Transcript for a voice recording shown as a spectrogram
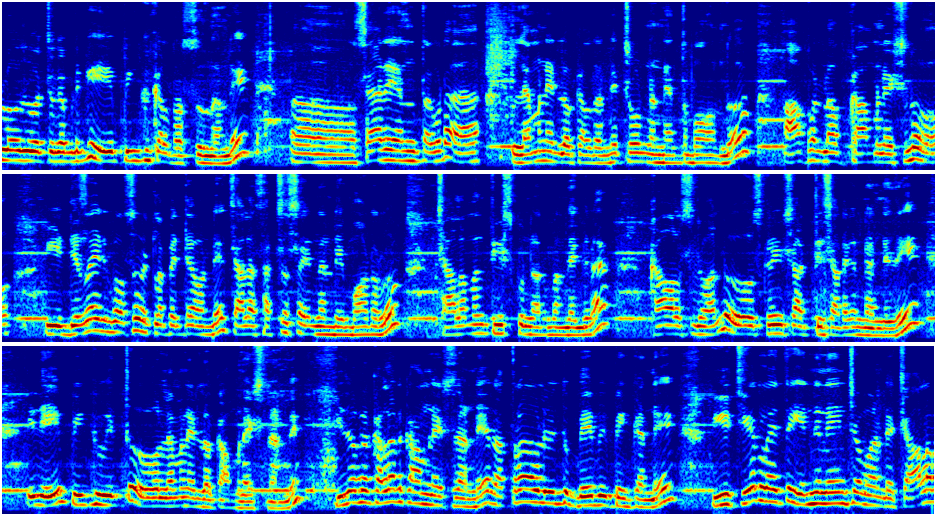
బ్లౌజ్ వచ్చేటప్పటికి పింక్ కలర్ వస్తుందండి. శారీ అంతా కూడా లెమన్ ఎల్లో కలర్ అండి. చూడండి ఎంత బాగుందో. ఆఫ్ అండ్ ఆఫ్ కాంబినేషను ఈ డిజైన్ కోసం ఇట్లా పెట్టామండి. చాలా సక్సెస్ అయిందండి ఈ మోడల్. చాలామంది తీసుకున్నారు మన దగ్గర. కావాల్సిన వాళ్ళు స్క్రీన్ షాట్ తీసి అడగండి అండి ఇది. ఇది pink with lemon yellow combination అండి. ఇది ఒక కలర్ కాంబినేషన్ అండి. రత్నావళి విత్ బేబీ పింక్ అండి. ఈ చీరలు అయితే ఎన్ని నేయించామండి? చాలా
